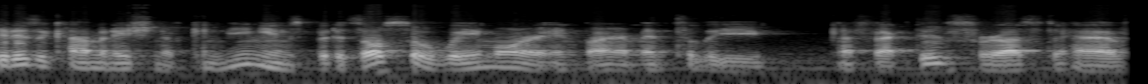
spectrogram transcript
it is a combination of convenience, but it's also way more environmentally effective for us to have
